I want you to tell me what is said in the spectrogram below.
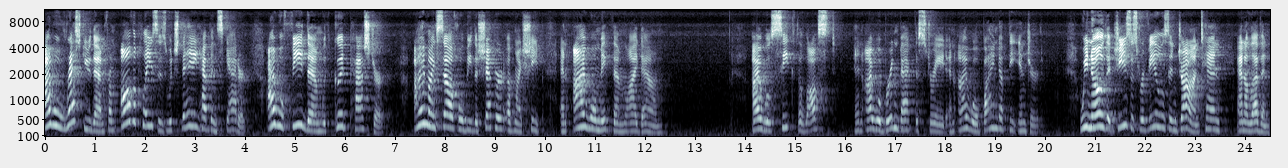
I will rescue them from all the places which they have been scattered. I will feed them with good pasture. I myself will be the shepherd of my sheep, and I will make them lie down. I will seek the lost, and I will bring back the strayed, and I will bind up the injured. We know that Jesus reveals in John 10 and 11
